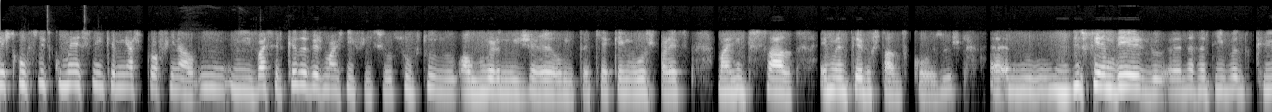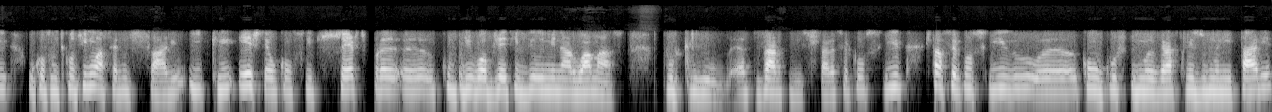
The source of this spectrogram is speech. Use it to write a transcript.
este conflito comece a encaminhar-se para o final. E, e, vai ser cada vez mais difícil, sobretudo ao governo israelita, que é quem hoje parece mais interessado em manter o estado de coisas, um, defender a narrativa de que o conflito continua a ser necessário e que este é o conflito certo para uh, cumprir o objetivo de eliminar o Hamas porque, apesar disso estar a ser conseguido, está a ser conseguido uh, com o custo de uma grave crise humanitária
